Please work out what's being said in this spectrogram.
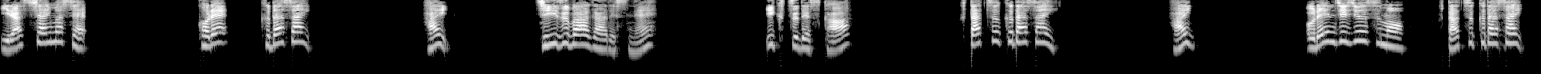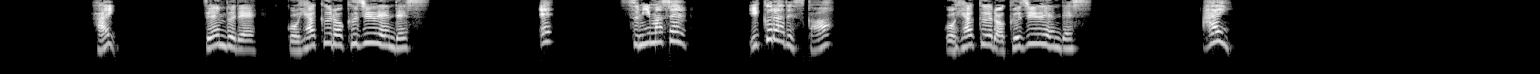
いらっしゃいませ。これ、ください。はい。チーズバーガーですね。いくつですか？二つください。はい。オレンジジュースも二つください。はい。全部で560円です。え、すみません。いくらですか ?560 円です。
